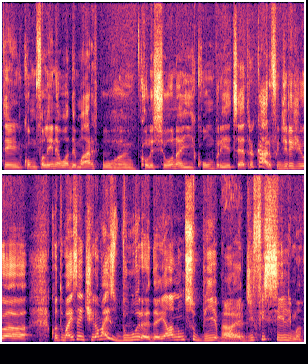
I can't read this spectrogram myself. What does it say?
Tem, como eu falei, né? O Ademar, porra, coleciona e compra e etc. Cara, eu fui dirigir a. Quanto mais antiga, mais dura. Daí ela não subia, pô, Ah, é. é. dificílima.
